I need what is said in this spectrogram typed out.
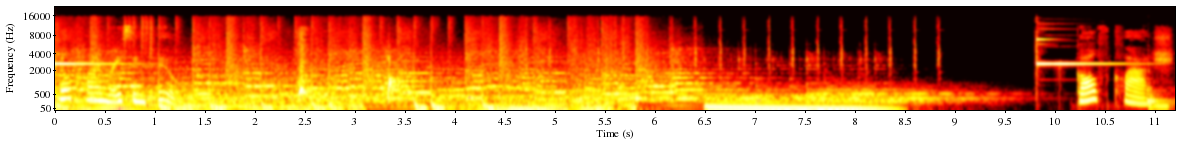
Hill Climb Racing 2. Golf Clash.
